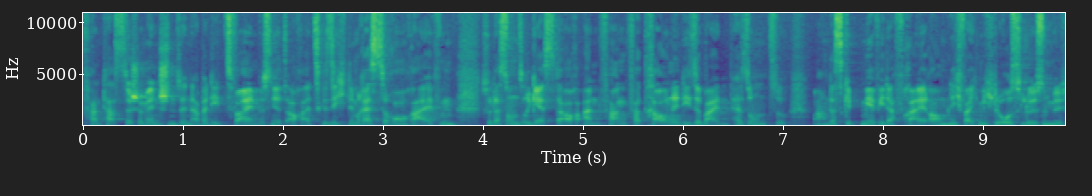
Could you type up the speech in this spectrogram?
fantastische Menschen sind. Aber die zwei müssen jetzt auch als Gesicht im Restaurant reifen, sodass unsere Gäste auch anfangen, Vertrauen in diese beiden Personen zu machen. Das gibt mir wieder Freiraum, nicht weil ich mich loslösen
